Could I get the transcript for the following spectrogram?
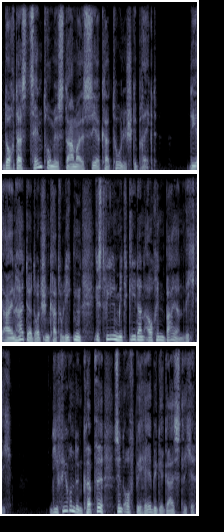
Doch das Zentrum ist damals sehr katholisch geprägt. Die Einheit der deutschen Katholiken ist vielen Mitgliedern auch in Bayern wichtig. Die führenden Köpfe sind oft behäbige Geistliche.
